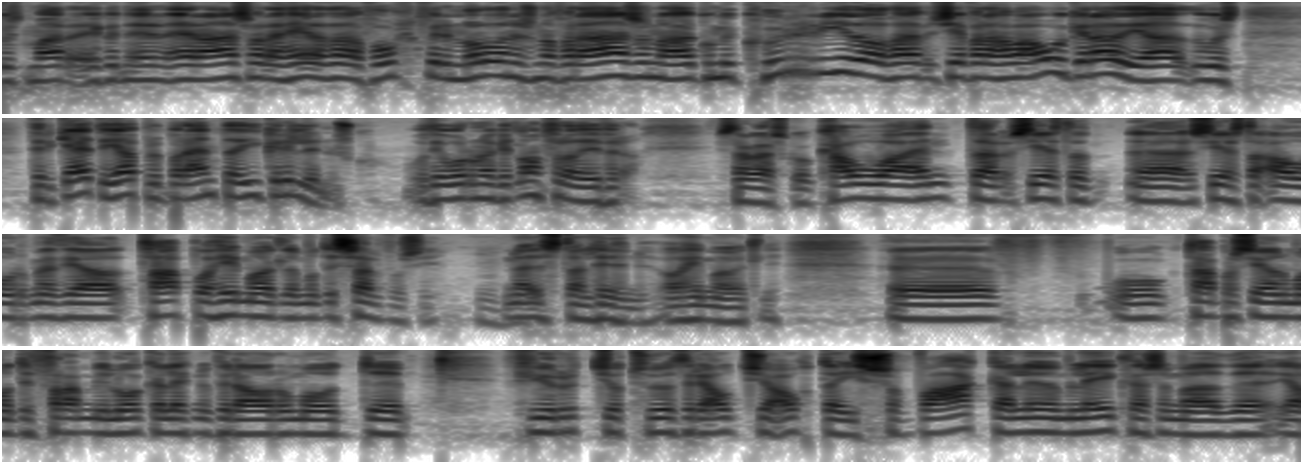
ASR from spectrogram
veist, maður einhvern veginn er aðeins fara að heyra það að fólk fyrir norðan er svona að fara aðeins svona að komi kurr í það og það sé fara að hafa áhyggjur að því að þú veist, þeir gæti jafnvel bara endað í grillinu sko og þeir voru nú ekkert langt frá því í fyrra. Strákar, sko, Káa endar síðasta, uh, síðasta ár með því að tapa á heimavalli á móti Salfossi, mm. neðsta liðinu á heimavalli uh, f- og tapa síðan á móti fram í lokaleiknum fyrir árum móti 42-38 í svakalegum leik þar sem að, uh, já,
